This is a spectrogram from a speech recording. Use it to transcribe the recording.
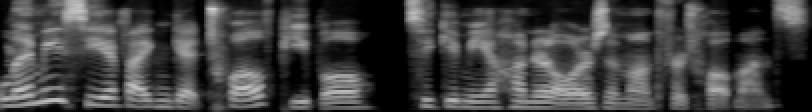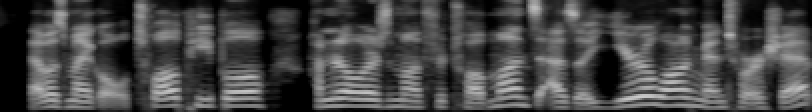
let me see if I can get 12 people to give me $100 a month for 12 months. That was my goal 12 people, $100 a month for 12 months as a year long mentorship.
